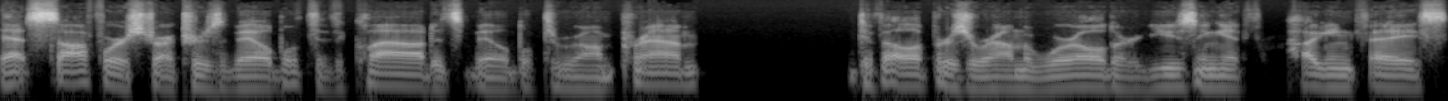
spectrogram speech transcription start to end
that software structure is available through the cloud, it's available through on prem, developers around the world are using it for Hugging Face.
